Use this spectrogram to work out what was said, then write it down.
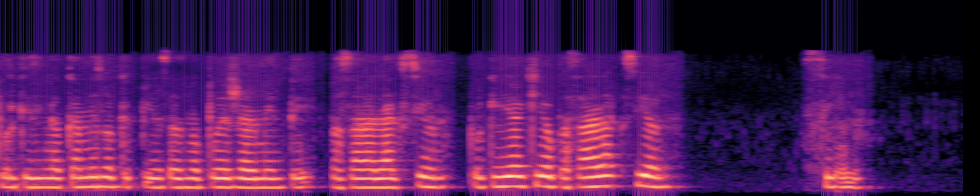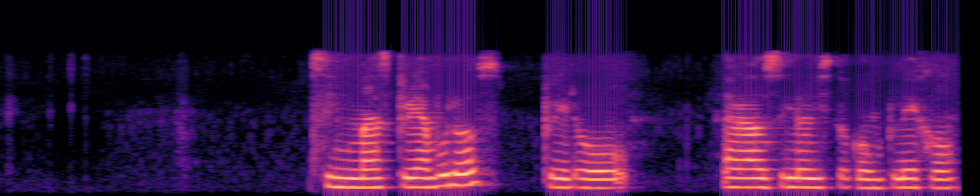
porque si no cambias lo que piensas no puedes realmente pasar a la acción, porque yo quiero pasar a la acción sin, sin más preámbulos, pero la verdad sí lo he visto complejo.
